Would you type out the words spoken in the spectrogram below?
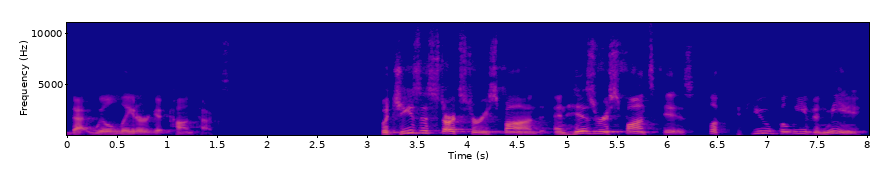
that will later get context. But Jesus starts to respond, and his response is Look, if you believe in me,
